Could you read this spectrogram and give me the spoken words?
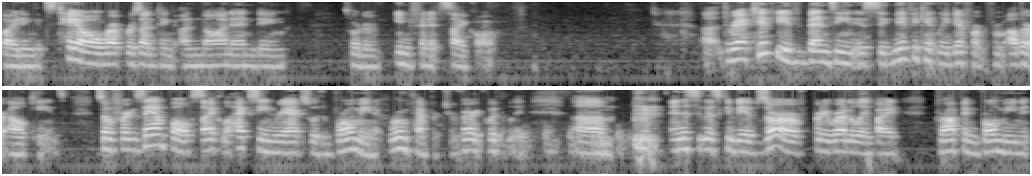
biting its tail, representing a non-ending sort of infinite cycle. Uh, the reactivity of benzene is significantly different from other alkenes. So for example, cyclohexene reacts with bromine at room temperature very quickly. Um, and this, this can be observed pretty readily by dropping bromine,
